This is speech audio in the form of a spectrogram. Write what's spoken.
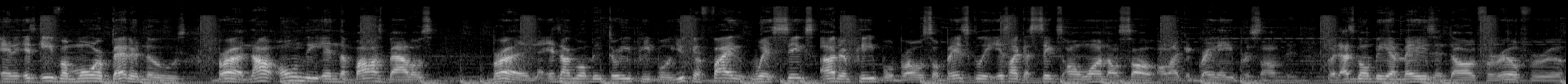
And it's even more better news. Bruh, not only in the boss battles, bruh, it's not gonna be three people. You can fight with six other people, bro. So basically, it's like a six on one assault on like a grade eight or something. But that's gonna be amazing, dog. For real, for real.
